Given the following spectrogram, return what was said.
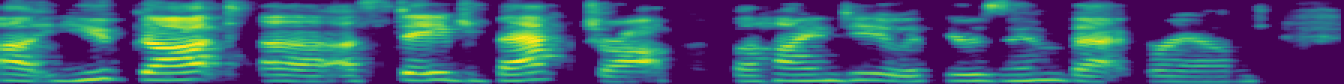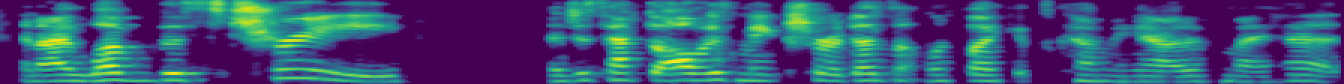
uh, you've got a, a stage backdrop behind you with your Zoom background. And I love this tree. I just have to always make sure it doesn't look like it's coming out of my head.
